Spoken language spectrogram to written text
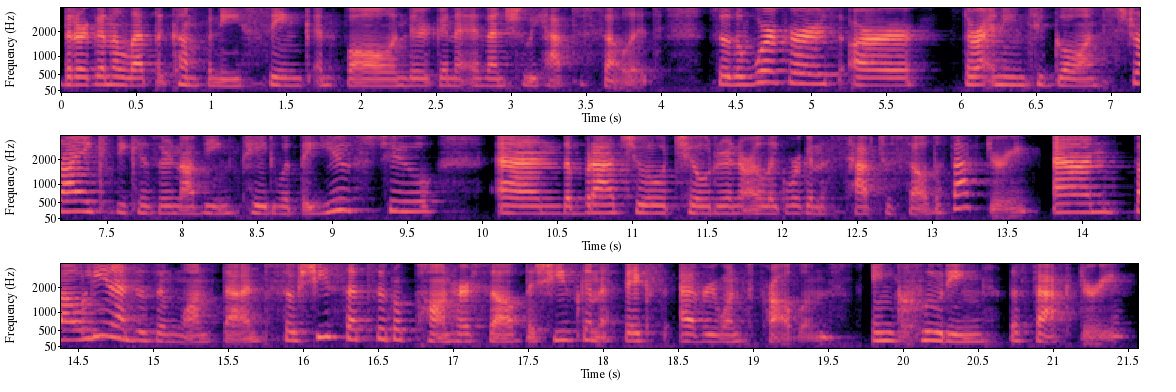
that are gonna let the company sink and fall and they're gonna eventually have to sell it. So the workers are threatening to go on strike because they're not being paid what they used to. And the Bracho children are like, we're gonna have to sell the factory. And Paulina doesn't want that, so she sets it upon herself that she's gonna fix everyone's problems, including the factory.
